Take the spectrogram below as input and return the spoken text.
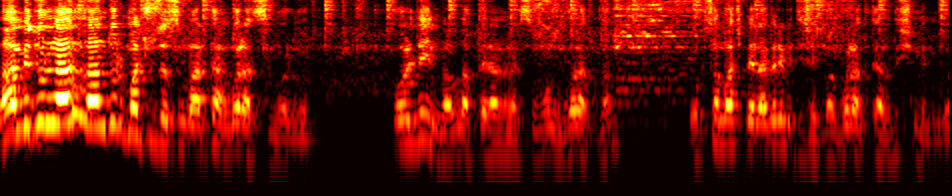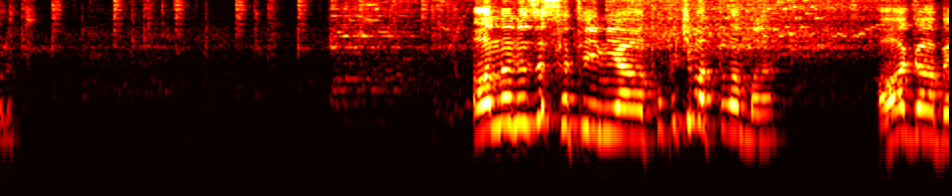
Lan bir dur lan lan dur maç uzasın bari tamam gol atsın gol gol. Gol değil mi Allah belanı versin oğlum gol at lan. Yoksa maç berabere bitecek bak gol at kardeşim benim gol at. Ananızı satayım ya topu kim attı lan bana? Aga be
